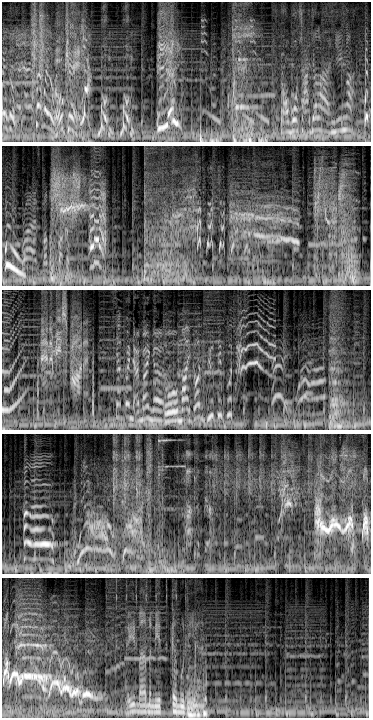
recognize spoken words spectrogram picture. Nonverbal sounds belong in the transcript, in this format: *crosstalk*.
Siapa itu? Siapa itu? Oke. Okay. Ya. Boom, boom. Iya. Terobos aja lah anjing ah. Surprise, motherfucker. Ah. Siapa namanya? Oh my god, beautiful. Hey, Halo. Hello. No, God. Mati kamera. Lima menit kemudian.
